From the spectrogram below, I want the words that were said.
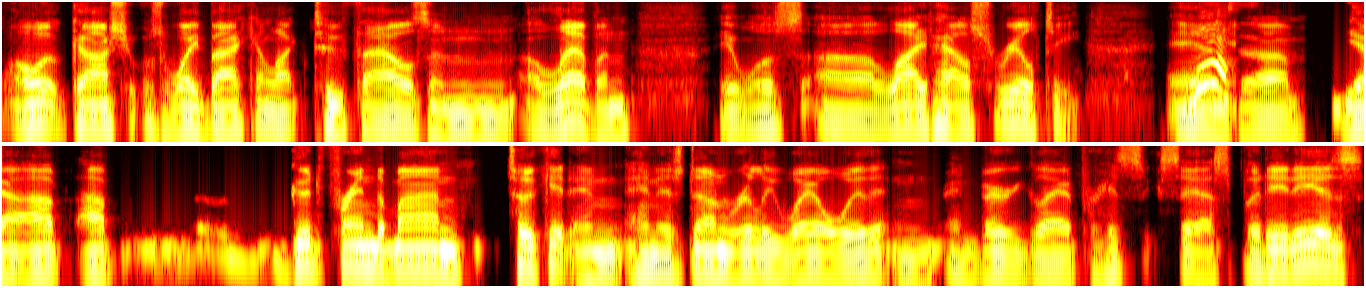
Oh gosh, it was way back in like 2011. It was uh, Lighthouse Realty, and yes. uh, yeah, I, I, good friend of mine took it and and has done really well with it, and and very glad for his success. But it is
